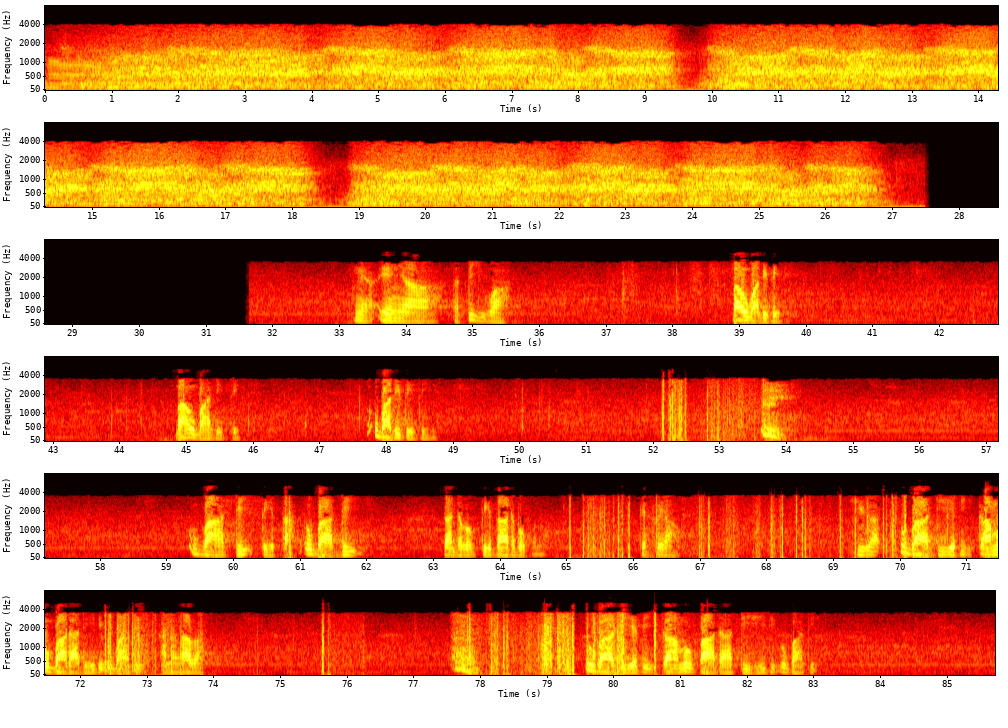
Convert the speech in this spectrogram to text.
โม တောက်ပါတိတိတာဥပါတိတိဥပါတိတိတိဥပါတိတေတဥပါတိကတပုတ်တေတာတပုတ်ပေါ့နော်ကဲဆွဲအောင် ဒီကဥပါဒီယတိကာမုပါဒာဒီဒီဥပါဒီခန္ဓာ၅ပါးဥပါဒီယတိကာမုပါဒာတိဟိတိဥပါတိ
